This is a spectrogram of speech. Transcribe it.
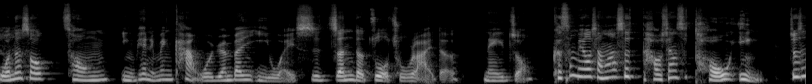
我那时候从影片里面看，我原本以为是真的做出来的那一种，可是没有想到是好像是投影，就是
